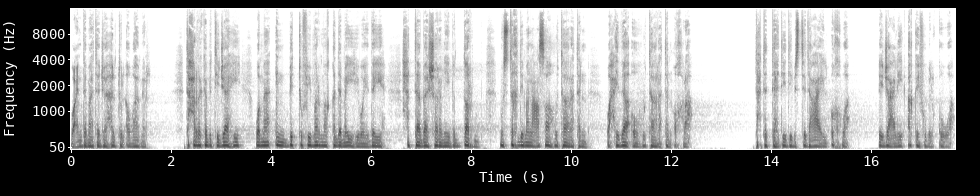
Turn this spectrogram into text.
وعندما تجاهلت الأوامر تحرك باتجاهي وما إن بت في مرمى قدميه ويديه حتى باشرني بالضرب مستخدما عصاه تارة وحذاؤه تارة أخرى. تحت التهديد باستدعاء الأخوة لجعلي أقف بالقوة.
